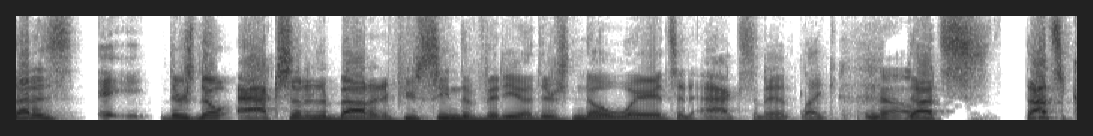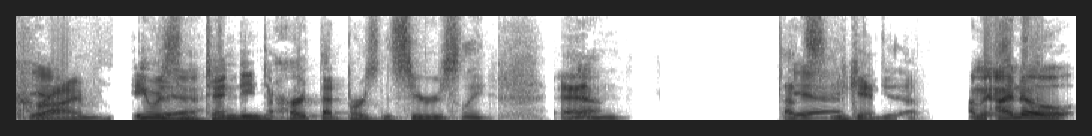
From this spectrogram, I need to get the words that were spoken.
that is it, there's no accident about it. If you've seen the video, there's no way it's an accident. Like no, that's that's a crime. He was Yeah. intending to hurt that person seriously, and that's Yeah. you can't do that. I mean, I know,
